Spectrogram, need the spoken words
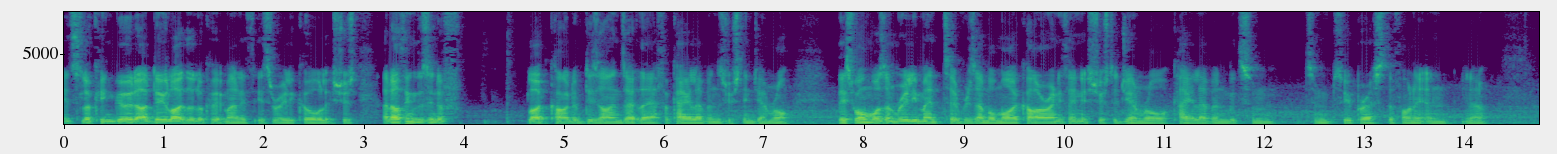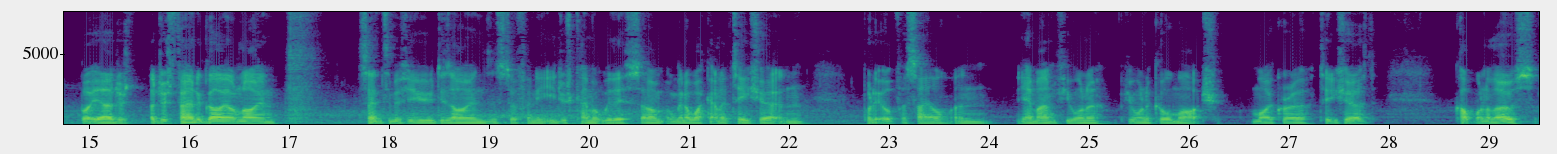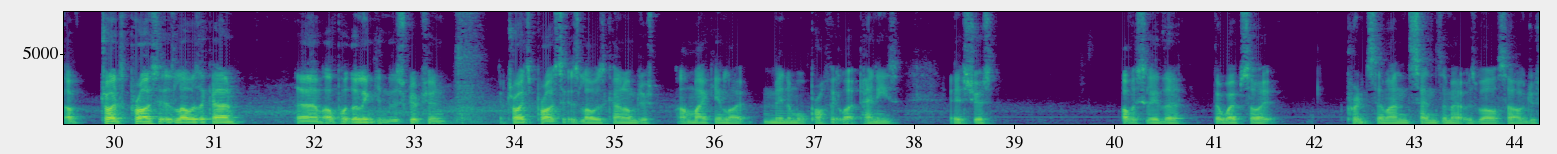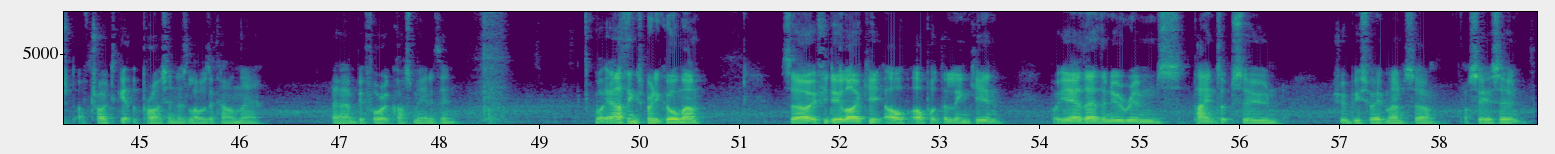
it's looking good. I do like the look of it, man. It's, it's really cool. It's just, I don't think there's enough like kind of designs out there for K11s just in general. This one wasn't really meant to resemble my car or anything. It's just a general K11 with some some Super S stuff on it, and you know. But yeah, I just I just found a guy online, sent him a few designs and stuff, and he, he just came up with this. So I'm, I'm gonna whack it on a T-shirt and put it up for sale. And yeah, man, if you wanna if you want a cool March Micra T-shirt, cop one of those. I've tried to price it as low as I can. Um, I'll put the link in the description. I tried to price it as low as I can. I'm just I'm making like minimal profit, like pennies. It's just obviously the the website prints them and sends them out as well. So I've just I've tried to get the pricing as low as I can there um, before it costs me anything. But yeah, I think it's pretty cool, man. So if you do like it, I'll I'll put the link in. But yeah, they're the new rims. Paint up soon. Should be sweet, man. So I'll see you soon.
